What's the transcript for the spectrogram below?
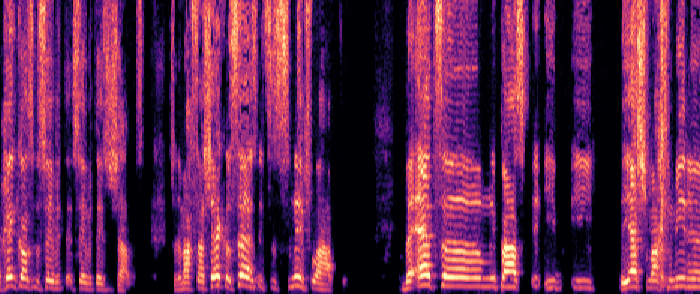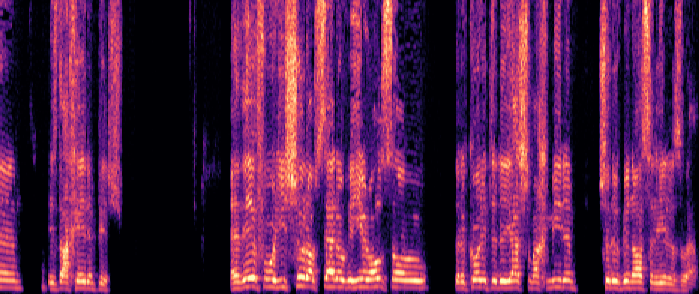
Lechein kosm sevet teis Shabbos. So the Machzas HaShekel says it's a sniff lahatir. Be'etzem, he pass, he, he, the yesh machmirim is the acherim pish. And therefore, he should have said over here also that according to the Yash Machmirim, should have been also here as well.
